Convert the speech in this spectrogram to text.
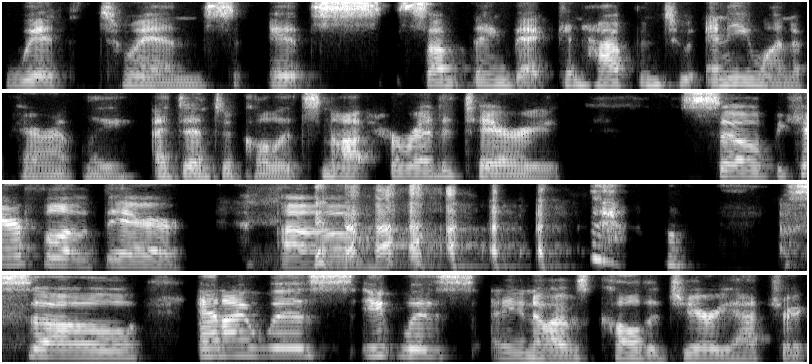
with twins. It's something that can happen to anyone, apparently, identical. It's not hereditary. So be careful out there. Um, so and i was it was you know i was called a geriatric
